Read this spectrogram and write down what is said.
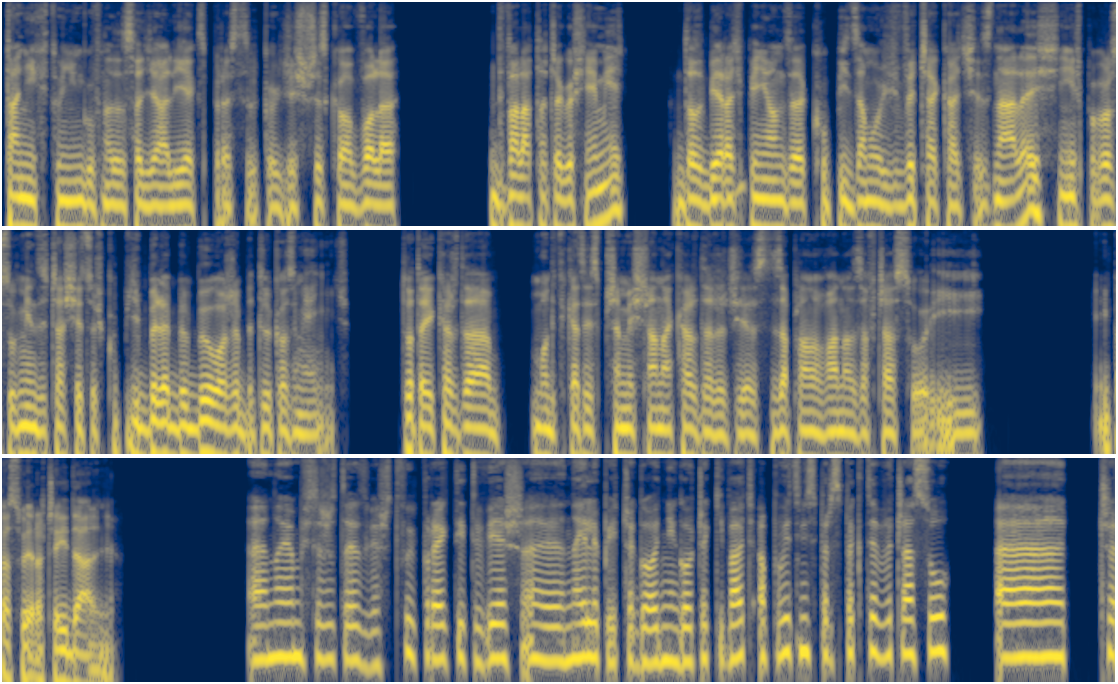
tanich tuningów na zasadzie AliExpress, tylko gdzieś wszystko wolę dwa lata czegoś nie mieć, dozbierać pieniądze, kupić, zamówić, wyczekać, znaleźć, niż po prostu w międzyczasie coś kupić, byleby było, żeby tylko zmienić. Tutaj każda modyfikacja jest przemyślana, każda rzecz jest zaplanowana zawczasu i, i pasuje raczej idealnie. E, No ja myślę, że to jest, wiesz, twój projekt i ty wiesz e, najlepiej, czego od niego oczekiwać. A powiedz mi z perspektywy czasu, e, czy,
